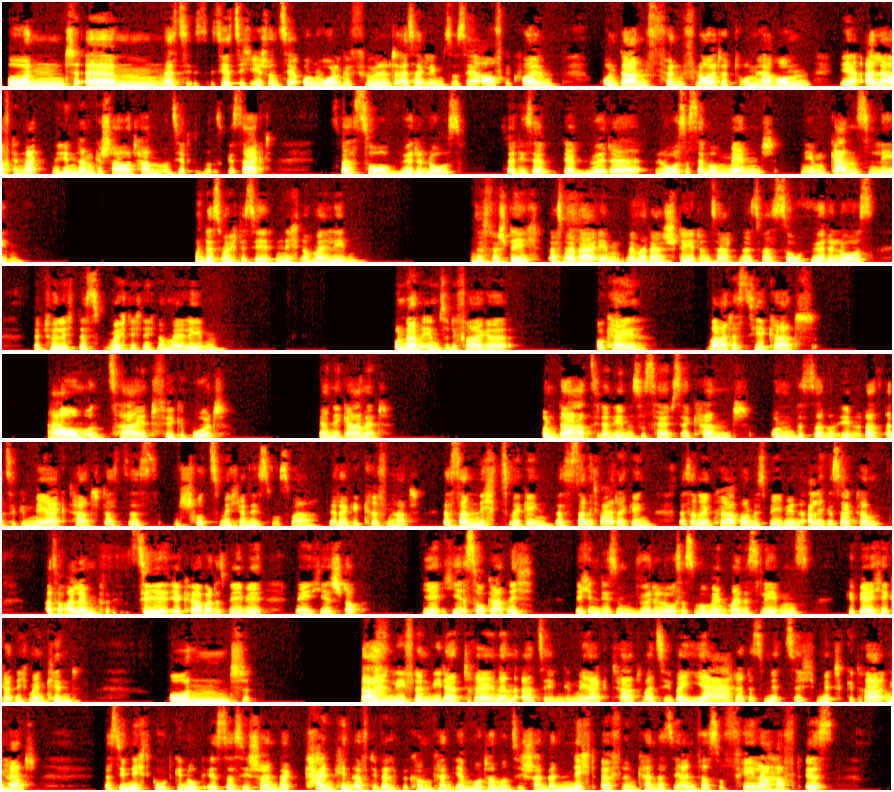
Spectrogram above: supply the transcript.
Und ähm, das, sie hat sich eh schon sehr unwohl gefühlt, also halt eben so sehr aufgequollen. Und dann fünf Leute drumherum, die alle auf den nackten Hintern geschaut haben. Und sie hat gesagt, es war so würdelos. Es war dieser, der würdeloseste Moment in ihrem ganzen Leben. Und das möchte sie nicht noch mehr erleben. Und das verstehe ich, dass man da eben, wenn man da steht und sagt, das war so würdelos, natürlich, das möchte ich nicht noch mehr erleben. Und dann eben so die Frage, okay, war das hier gerade Raum und Zeit für Geburt? Ja, nee, gar nicht. Und da hat sie dann eben so selbst erkannt und das dann eben, als sie gemerkt hat, dass das ein Schutzmechanismus war, der da gegriffen hat, dass dann nichts mehr ging, dass es dann nicht weiterging, dass dann der Körper und das Baby alle gesagt haben, also alle, sie, ihr Körper, das Baby, nee, hier ist Stopp. Hier, hier ist so gerade nicht. Nicht in diesem würdelosesten Moment meines Lebens gebäre ich hier gerade nicht mein Kind. Und da liefen dann wieder Tränen, als sie eben gemerkt hat, weil sie über Jahre das mit sich mitgetragen hat, dass sie nicht gut genug ist, dass sie scheinbar kein Kind auf die Welt bekommen kann, ihr Muttermund sich scheinbar nicht öffnen kann, dass sie einfach so fehlerhaft ist,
